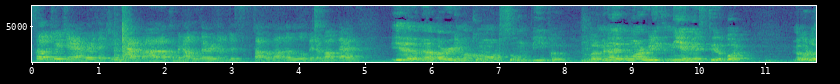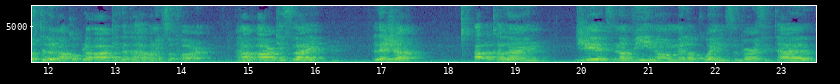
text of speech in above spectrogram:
So JJ, I heard that you have uh, coming out with a rhythm. Just talk about a little bit about that. Yeah, I have a rhythm a come out soon, people. But I not even want to release the name yet still, but I'm going to just tell you a couple of artists that I have on it so far. I have artists like Leisure, Alkaline, Jades, Navino, Meloquence, Versatile,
